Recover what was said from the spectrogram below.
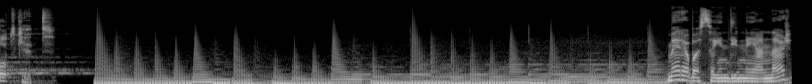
Podcast. Merhaba sayın dinleyenler.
